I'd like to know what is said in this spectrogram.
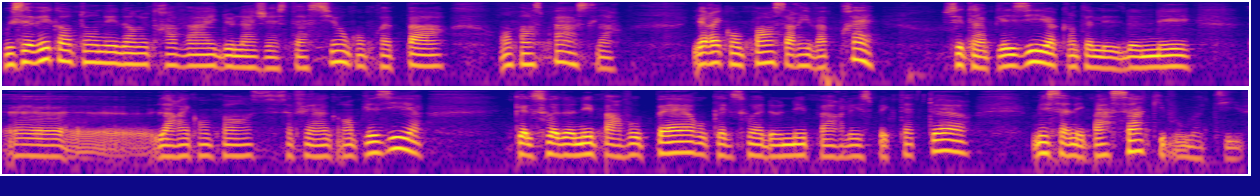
Vous savez, quand on est dans le travail de la gestation, qu'on prépare, on pense pas à cela. Les récompenses arrivent après. C'est un plaisir quand elle est donnée, euh, la récompense. Ça fait un grand plaisir. Qu'elle soit donnée par vos pères ou qu'elle soit donnée par les spectateurs. Mais ça n'est pas ça qui vous motive.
